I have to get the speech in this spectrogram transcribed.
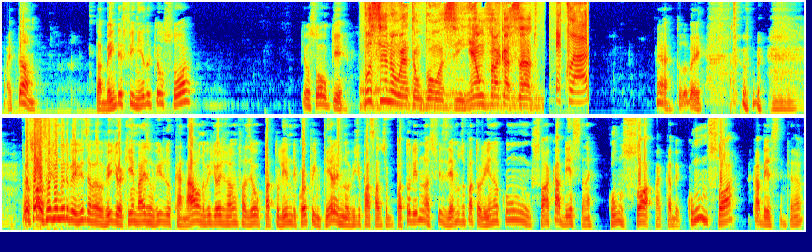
mas estamos. Tá bem definido que eu sou. Que eu sou o quê? Você não é tão bom assim, é um fracassado. É claro. É, tudo bem. tudo bem. Pessoal, sejam muito bem-vindos ao meu vídeo aqui, mais um vídeo do canal. No vídeo de hoje nós vamos fazer o patolino de corpo inteiro. No vídeo passado sobre o patolino, nós fizemos o patolino com só a cabeça, né? Com só a cabeça, com só a cabeça, entendeu?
